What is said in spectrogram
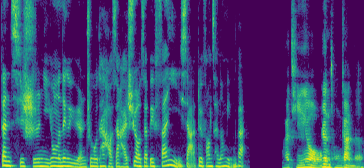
但其实你用了那个语言之后，它好像还需要再被翻译一下，对方才能明白。我还挺有认同感的，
